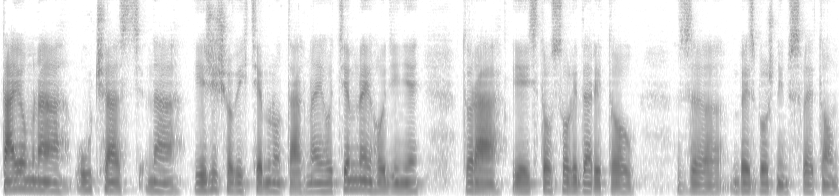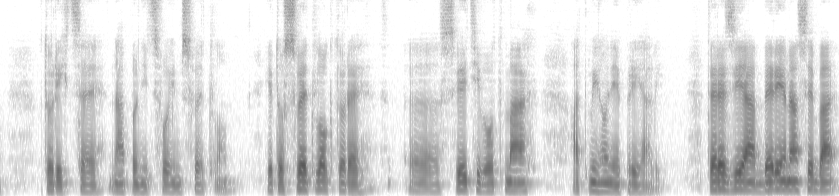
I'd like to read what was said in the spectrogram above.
tajomná účasť na Ježišových temnotách, na jeho temnej hodine, ktorá je istou solidaritou s bezbožným svetom, ktorý chce naplniť svojim svetlom. Je to svetlo, ktoré e, svieti v otmách a tmy ho neprijali. Terezia berie na seba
